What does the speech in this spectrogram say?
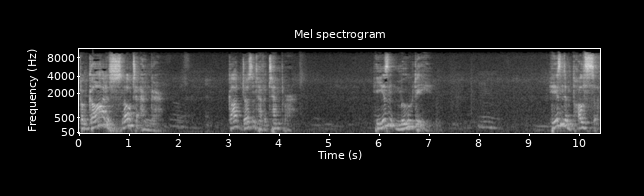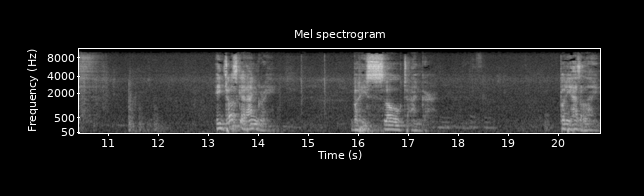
but God is slow to anger. God doesn't have a temper. He isn't moody. He isn't impulsive. He does get angry but he's slow to anger. But he has a line.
